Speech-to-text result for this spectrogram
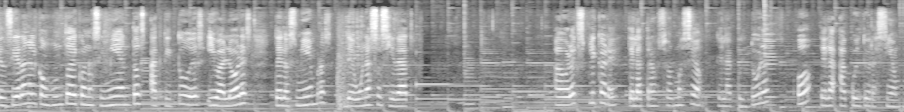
que encierran el conjunto de conocimientos, actitudes y valores de los miembros de una sociedad. Ahora explicaré de la transformación de la cultura o de la aculturación.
